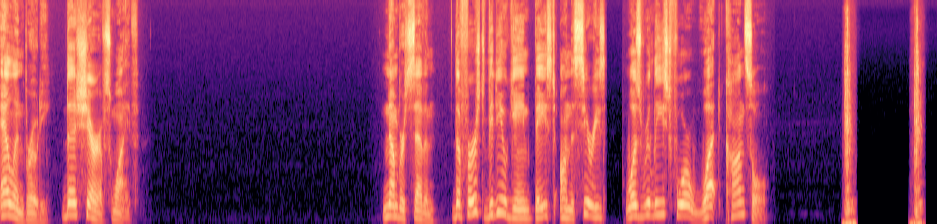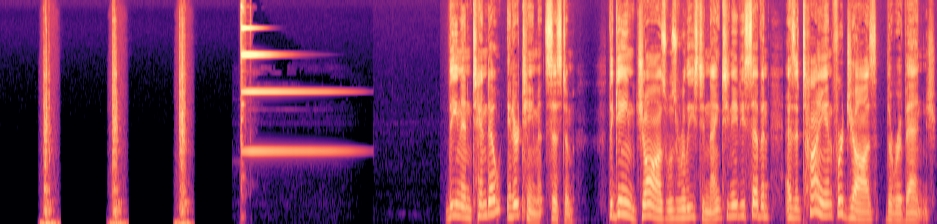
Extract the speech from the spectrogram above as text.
Ellen Brody, the sheriff's wife. Number 7. The first video game based on the series was released for what console? The Nintendo Entertainment System. The game Jaws was released in 1987 as a tie in for Jaws The Revenge.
